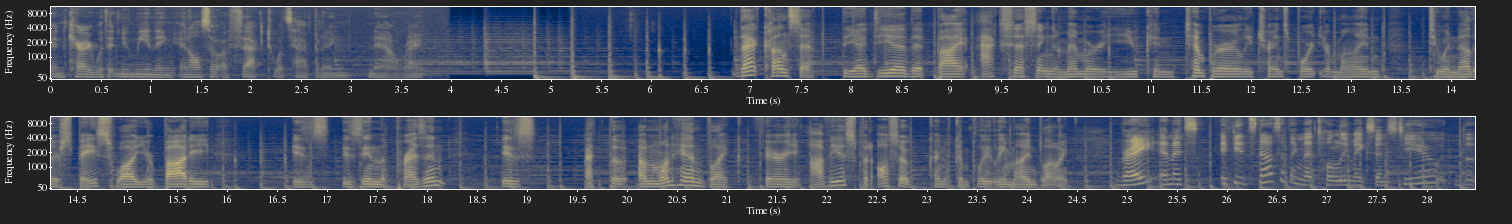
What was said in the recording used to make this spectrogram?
and carry with it new meaning and also affect what's happening now, right? That concept, the idea that by accessing a memory, you can temporarily transport your mind to another space while your body is is in the present is at the on one hand like very obvious but also kind of completely mind-blowing. Right? And it's if it's not something that totally makes sense to you, the,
